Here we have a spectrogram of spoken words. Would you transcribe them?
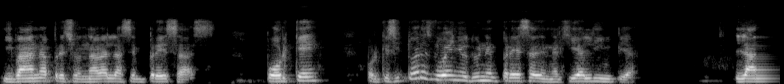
y van a presionar a las empresas. ¿Por qué? Porque si tú eres dueño de una empresa de energía limpia, la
